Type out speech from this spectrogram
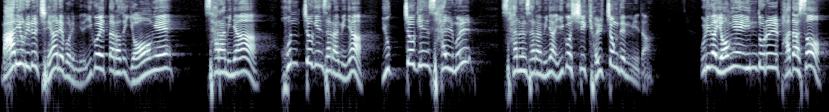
말이 우리를 제한해 버립니다. 이거에 따라서 영의 사람이냐, 혼적인 사람이냐, 육적인 삶을 사는 사람이냐 이것이 결정됩니다. 우리가 영의 인도를 받아서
